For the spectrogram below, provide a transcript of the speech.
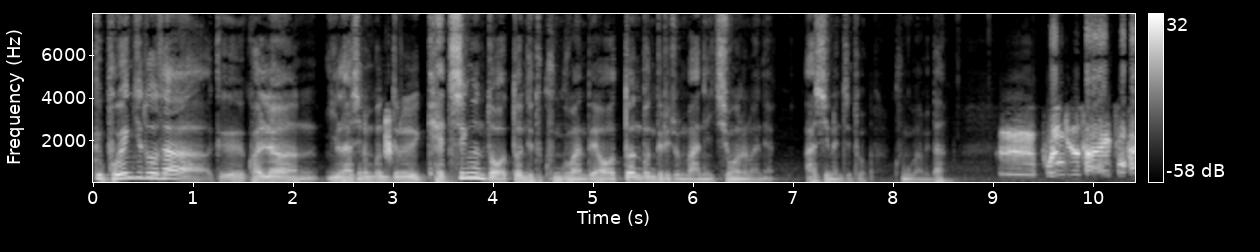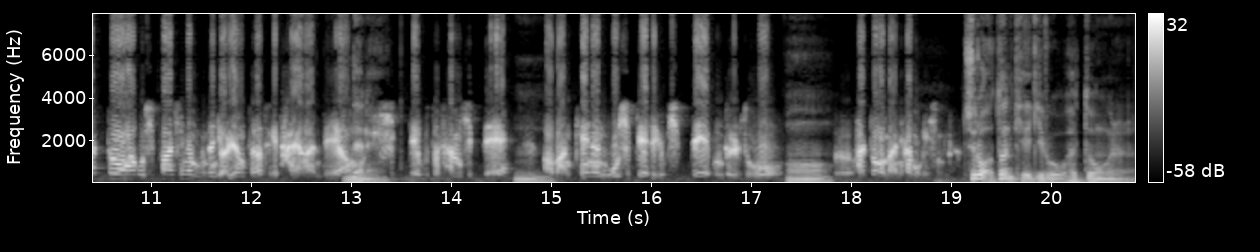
그 보행 지도사 그 관련 일 하시는 분들의 계층은 또 어떤지도 궁금한데요. 어떤 분들이 좀 많이 지원을 많이 하시는지도 궁금합니다. 그 보행지도사에 지금 활동하고 싶어 하시는 분들 연령대가 되게 다양한데요. 네네. 20대부터 30대, 음. 어, 많게는 50대에서 60대 분들도 어, 그 활동을 많이 하고 계십니다. 주로 어떤 계기로 활동을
